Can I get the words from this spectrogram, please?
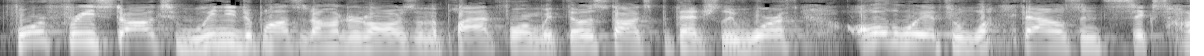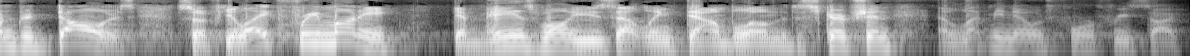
four free stocks when you deposit $100 on the platform with those stocks potentially worth all the way up to $1,600. So if you like free money, you may as well use that link down below in the description and let me know if four free stocks.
